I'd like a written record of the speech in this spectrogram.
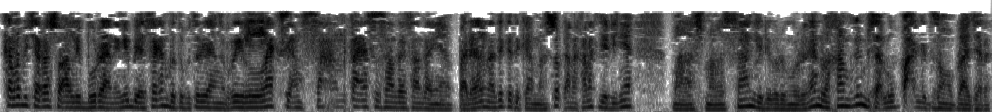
kalau bicara soal liburan ini biasanya kan betul-betul yang rileks, yang santai, sesantai-santainya. Padahal nanti ketika masuk anak-anak jadinya malas-malesan, jadi urung-urungan, bahkan mungkin bisa lupa gitu sama pelajaran.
